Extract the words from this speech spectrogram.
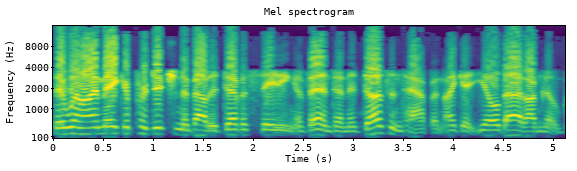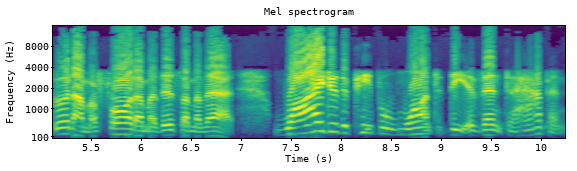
that when I make a prediction about a devastating event and it doesn't happen, I get yelled at. I'm no good. I'm a fraud. I'm a this. I'm a that. Why do the people want the event to happen?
